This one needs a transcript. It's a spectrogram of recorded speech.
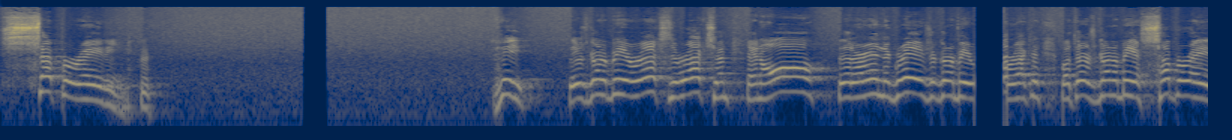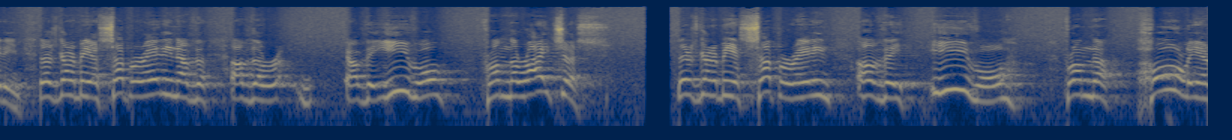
separating. he, there's going to be a resurrection, and all that are in the graves are going to be resurrected. But there's going to be a separating. There's going to be a separating of the of the of the evil from the righteous. There's going to be a separating of the evil from the holy and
